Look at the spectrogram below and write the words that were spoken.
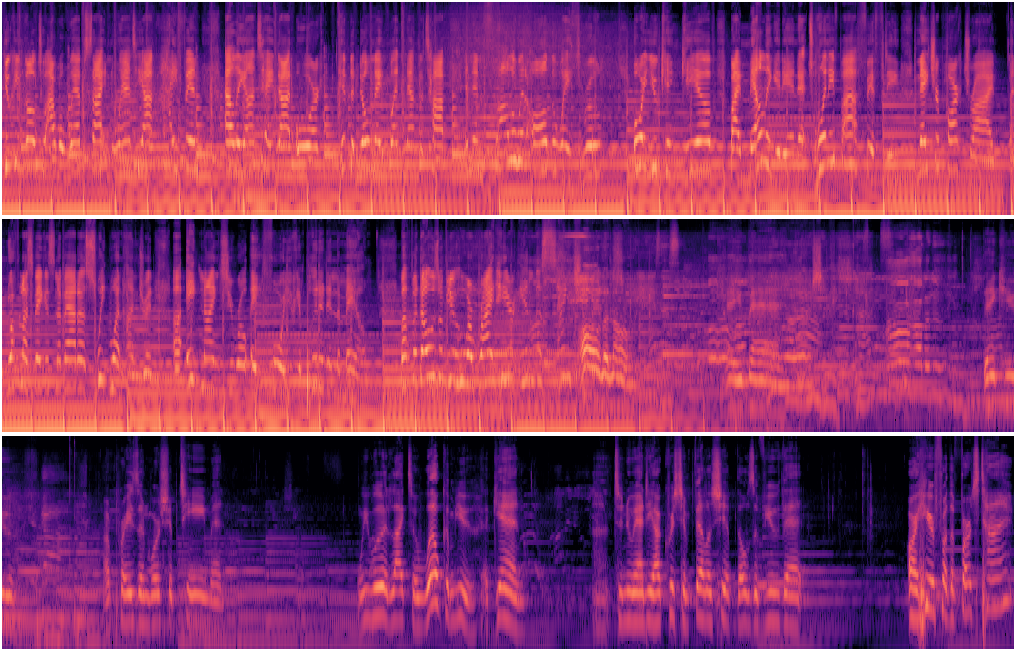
You can go to our website, newantioch-aliante.org, hit the donate button at the top, and then follow it all the way through or you can give by mailing it in at 2550 Nature Park Drive in North Las Vegas, Nevada, Suite 100, uh, 89084. You can put it in the mail. But for those of you who are right here in the sanctuary, all alone. Amen. Thank you, our praise and worship team. And we would like to welcome you again to New Antioch Christian Fellowship, those of you that are here for the first time.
